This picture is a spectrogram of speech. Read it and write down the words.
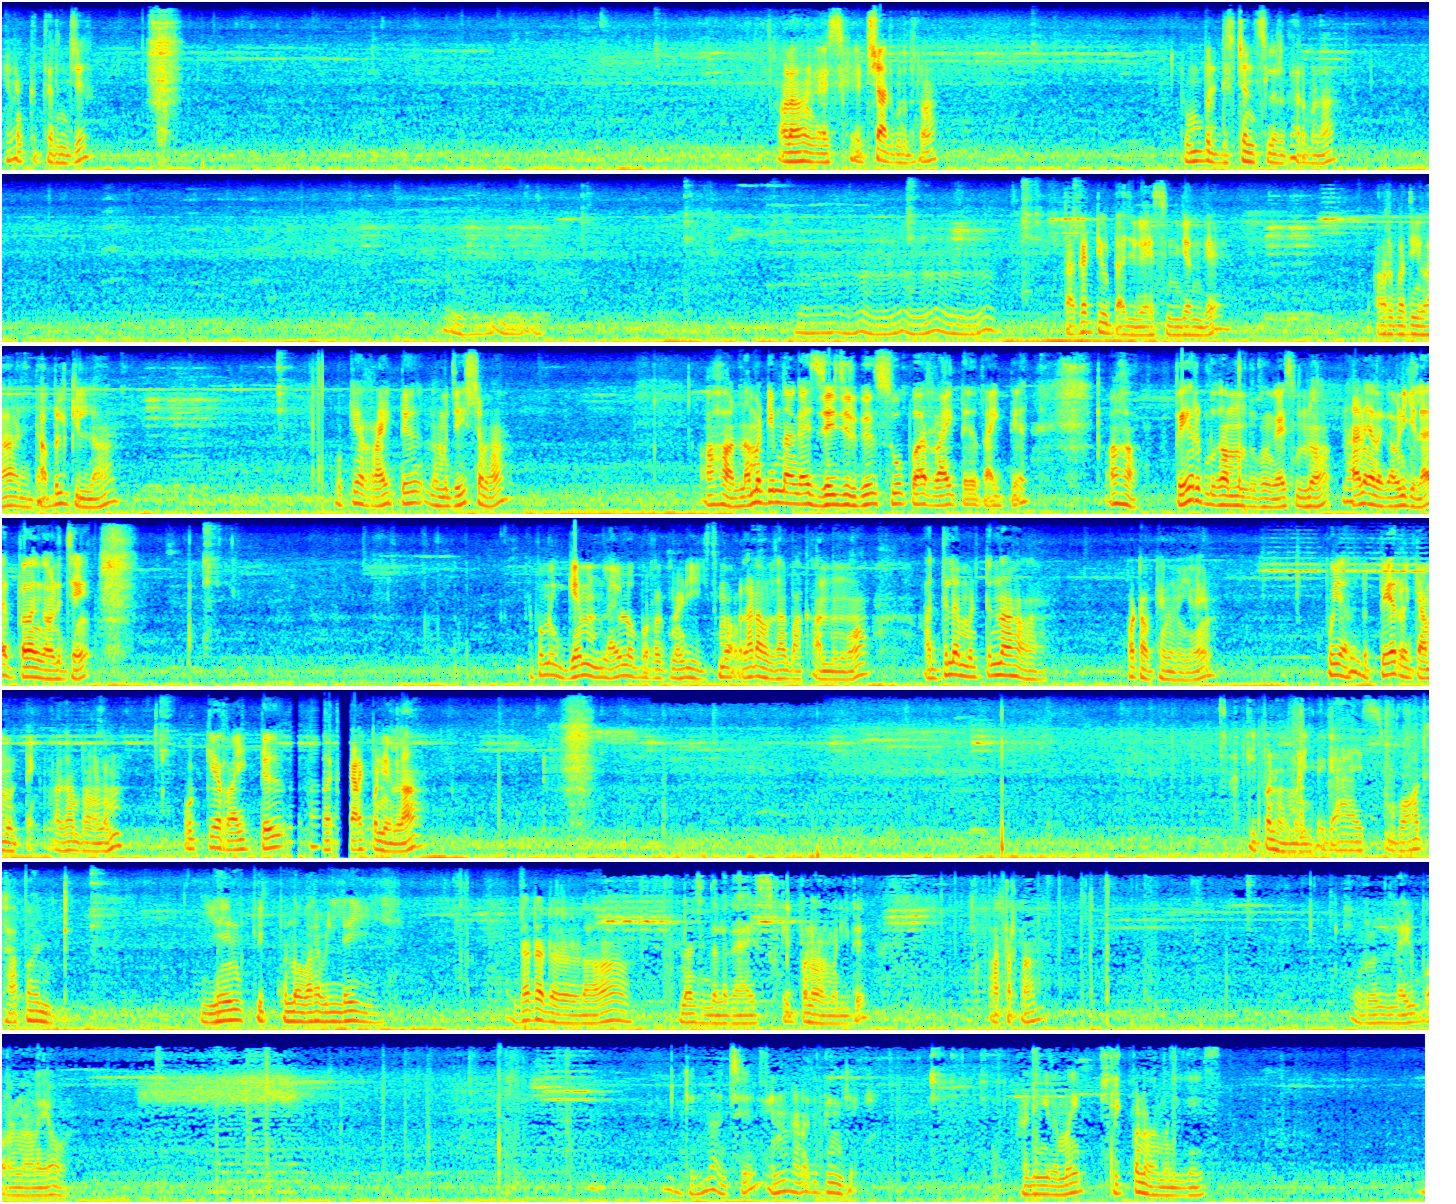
எனக்கு தெரிஞ்சு அவ்வளோதான் கேஸ் ஹெட் ஷாட் கொடுத்துட்டோம். ரொம்ப டிஸ்டன்ஸில் இருக்கார் போல. தகட்டி விட்டாச்சு கைஸ் இங்கேருந்து. அவருக்கு பார்த்தீங்களா? டபுள் கில்லாம் ஓகே ரைட்டு நம்ம ஜெயிச்சிட்டோமா? ஆஹா நம்ம டீம் தான் கைஸ் ஜெயிச்சிருக்கு. சூப்பர் ரைட்டு ரைட்டு ஆஹா பேர் கொடுக்காம இருக்கும் கைஸ் இன்னும். நானே அதை கவனிக்கல இப்போதான் கவனித்தேன் எப்போவுமே கேம் லைவ்ல போடுறதுக்கு முன்னாடி சும்மா விளையாட தான் பார்க்க ஆன் பண்ணுவோம். அதில் மட்டும்தான் அவுட் ஆஃப் நினைக்கிறேன். போய் அதோட பேர் வைக்காம விட்டேன். அதுதான் ப்ராப்ளம் ஓகே ரைட்டு அதை கரெக்ட் பண்ணிடலாம். கிளிக் பண்ண வர மாட்டேங்குது கேஸ் வாட் ஹேப்பன்ட் ஏன் கிளிக் பண்ண வரவில்லை? டடடடடா என்னாச்சு இந்த கேஸ் கிளிக் பண்ண வர மாட்டேங்குது பார்த்துடலாம். ஒரு லைவ் போகிறனாலையோ என்னாச்சு? என்ன நடக்குது இங்கே? அப்படிங்கிற மாதிரி கிளிக் பண்ண வர மாட்டேங்குது கைஸ்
